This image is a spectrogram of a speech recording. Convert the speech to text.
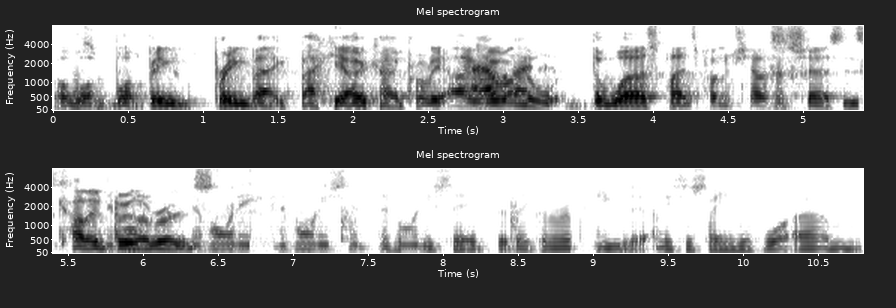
Or That's what? What? Bring bring back Bakayoko, probably arguably one of the, the worst players to put on a Chelsea shirt since Khalid They've Boulahrouz. they've already they've already said they've already said that they're going to appeal it, and it's the same with what um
